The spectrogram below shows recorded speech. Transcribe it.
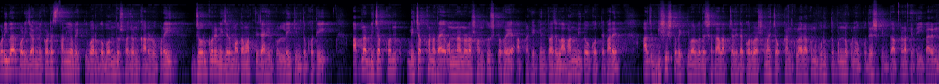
পরিবার, পরিজন নিকট স্থানীয় ব্যক্তিবর্গ, বন্ধু, স্বজন কারোর উপরেই জোর করে নিজের মতামতকে জাহির করলেই কিন্তু ক্ষতি। আপনার বিচক্ষণ, বিচক্ষণতায় অন্যান্যরা সন্তুষ্ট হয়ে আপনাকে কিন্তু আজ লাভান্বিতও করতে পারে। আজ বিশিষ্ট ব্যক্তিবর্গদের সাথে আলাপচারিতা করবার সময় চোখ কান খোলা রাখুন। গুরুত্বপূর্ণ কোনো উপদেশ কিন্তু আপনারা পেতেই পারেন।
